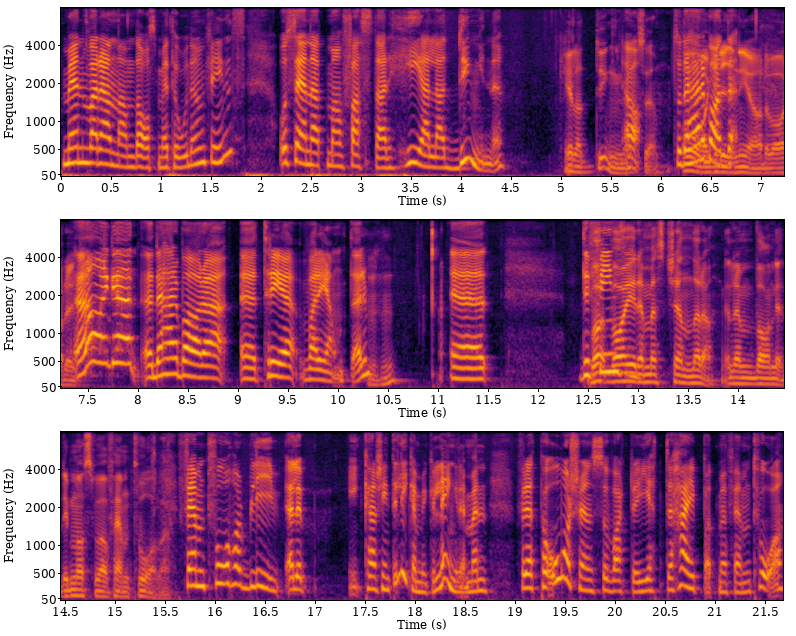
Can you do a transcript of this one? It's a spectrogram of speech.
Men varannan dagsmetoden finns. Och sen att man fastar hela dygn. Hela dygn ja. också? Så det här Åh, är bara, jag hade varit. Oh my God. Det här är bara eh, tre varianter. Mm -hmm. eh, det Va, finns... Vad är den mest kända då? Eller den vanliga? Det måste vara 5-2 va? 5-2 har blivit, eller kanske inte lika mycket längre, men för ett par år sedan så var det jättehypat med 5.2.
